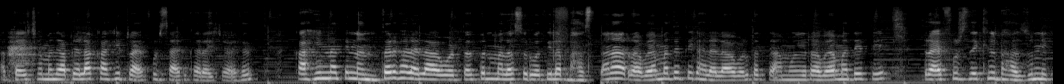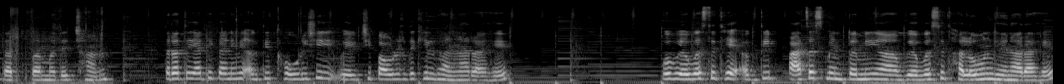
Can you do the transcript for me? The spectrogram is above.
आता याच्यामध्ये आपल्याला काही ड्रायफ्रूट्स ॲड करायचे आहेत. काहींना ते नंतर घालायला आवडतात पण मला सुरुवातीला भाजताना रव्यामध्ये ते घालायला आवडतात त्यामुळे रव्यामध्ये ते ड्रायफ्रूट्स देखील भाजून निघतात तुपामध्ये छान. तर आता या ठिकाणी मी अगदी थोडीशी वेलची पावडर देखील घालणार आहे. व व्यवस्थित हे अगदी पाचच मिनटं मी व्यवस्थित हलवून घेणार आहे.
